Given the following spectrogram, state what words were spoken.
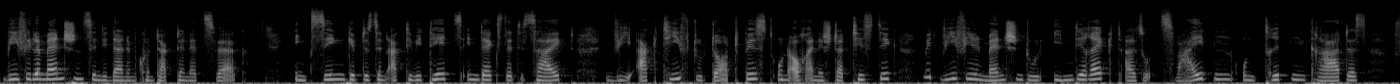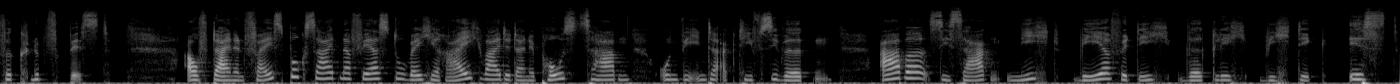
Wie viele Menschen sind in deinem Kontaktenetzwerk? In Xing gibt es den Aktivitätsindex, der zeigt, wie aktiv du dort bist und auch eine Statistik, mit wie vielen Menschen du indirekt, also zweiten und dritten Grades verknüpft bist. Auf deinen Facebook-Seiten erfährst du, welche Reichweite deine Posts haben und wie interaktiv sie wirken aber sie sagen nicht, wer für dich wirklich wichtig ist.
